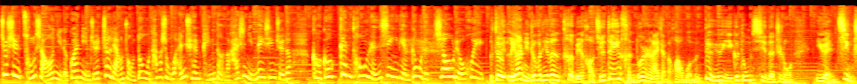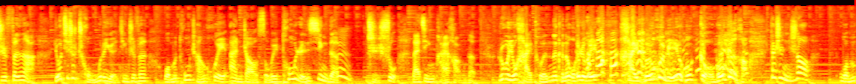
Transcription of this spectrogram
就是从小有你的观点，觉得这两种动物它们是完全平等的，还是你内心觉得狗狗更通人性一点，跟我的交流会对，灵儿，你这问题问的特别好。其实对于很多人来讲的话，我们对于一个东西的这种远近之分啊，尤其是宠物的远近之分，我们通常会按照所谓通人性的指数来进行排行的。如果有海豚，那可能我会认为 海豚会比有狗狗更好。但是你知道。我们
